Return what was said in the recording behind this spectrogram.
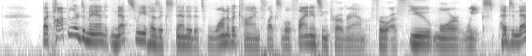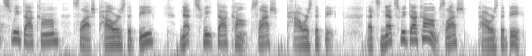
By popular demand, NetSuite has extended its one of a kind flexible financing program for a few more weeks. Head to netsuite.com slash powers that be, netsuite.com slash powers that be. That's netsuite.com slash powers that be.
